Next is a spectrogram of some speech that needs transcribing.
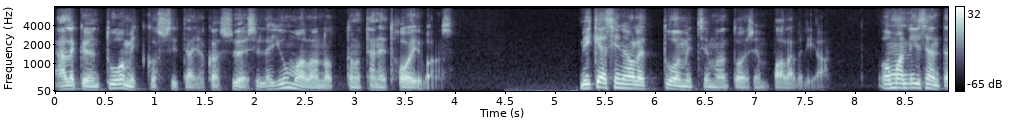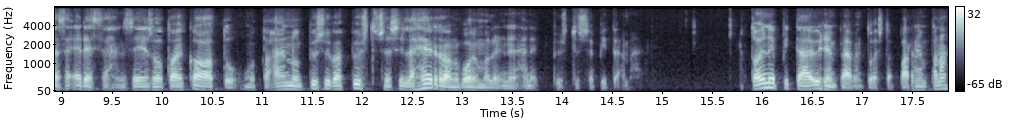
älköön tuomitko sitä, joka syö, sillä Jumala on ottanut hänet hoivaansa. Mikä sinä olet tuomitsemaan toisen palvelijaa? Oman isäntänsä edessä hän seisoo tai kaatuu, mutta hän on pysyvä pystyssä, sillä Herran voimallinen hänet pystyssä pitämään. Toinen pitää yhden päivän toista parempana,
